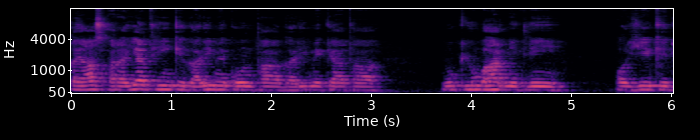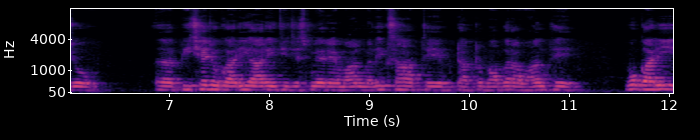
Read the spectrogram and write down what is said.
क़यास आरइयाँ थी कि गाड़ी में कौन था, गाड़ी में क्या था, वो क्यों बाहर निकली और ये कि जो पीछे जो गाड़ी आ रही थी जिसमें रहमान मलिक साहब थे, डॉक्टर बाबर आवान थे, वो गाड़ी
